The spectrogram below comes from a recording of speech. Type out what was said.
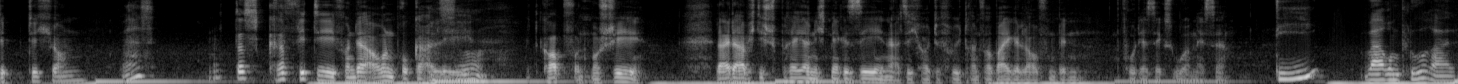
Diptychon? Was? Das Graffiti von der Auenbrucker Allee. So. Mit Kopf und Moschee. Leider habe ich die Sprayer nicht mehr gesehen, als ich heute früh dran vorbeigelaufen bin, vor der 6 Uhr Messe. Die? Warum Plural?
